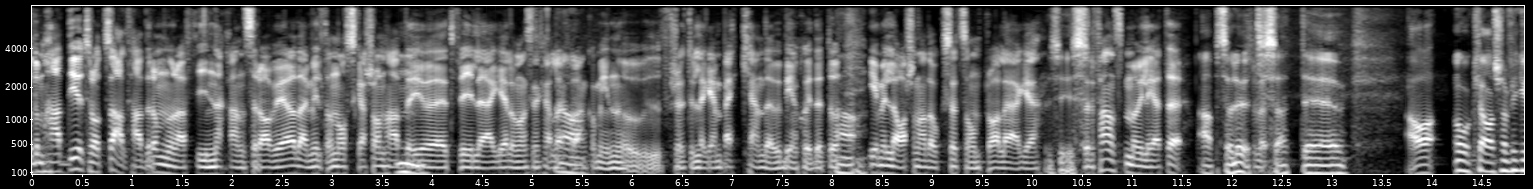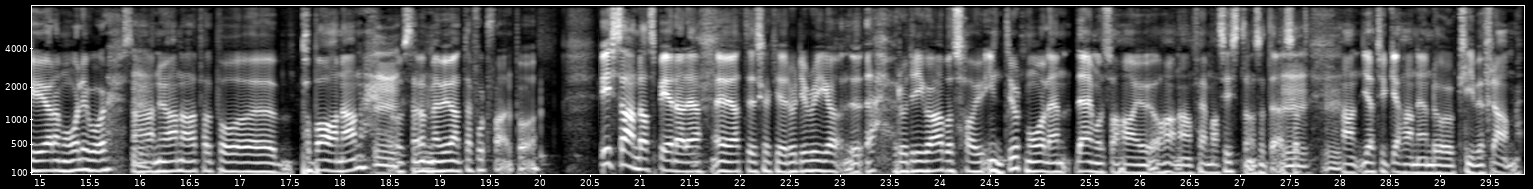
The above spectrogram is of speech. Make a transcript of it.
Och de hade ju trots allt hade de några fina chanser att avgöra där. Milton Oskarsson hade ju ett friläge eller vad man ska kalla det Mm. Ja. för. Han kom in och försökte lägga en backhand över benskyddet och Ja. Emil Larsson hade också ett sånt bra läge. Precis. Så det fanns möjligheter. Absolut. Absolut. Så att, eh, ja, och Klarsson fick ju göra mål igår. Så han, nu är han i alla fall på, eh, på banan. Och sen, men vi väntar fortfarande på vissa andra spelare. Eh, att det ska ske. Rodrigo, eh, Rodrigo Abos har ju inte gjort mål än. Däremot så har han, ju, har han fem assist och sånt där. Så att han, jag tycker han ändå kliver fram.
